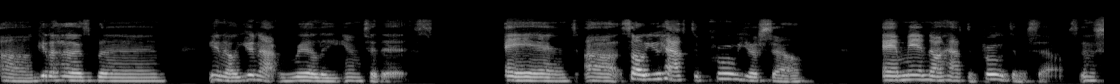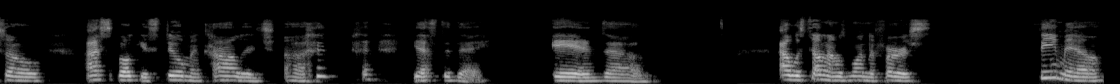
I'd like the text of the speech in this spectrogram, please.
uh, get a husband. You know, you're not really into this. And uh, so you have to prove yourself, and men don't have to prove themselves. And so I spoke at Stillman College uh, yesterday, and um, I was telling I was one of the first female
